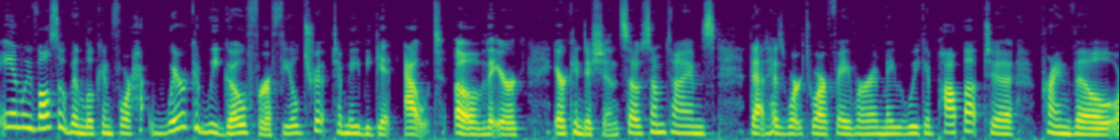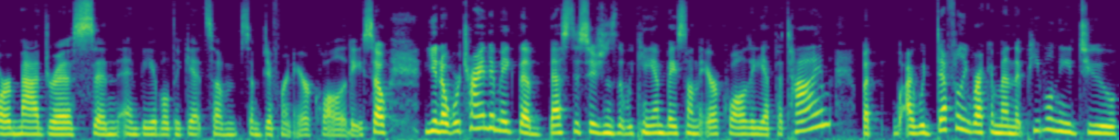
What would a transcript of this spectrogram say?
And we've also been looking for how, where could we go for a field trip to maybe get out of the air air condition. So sometimes that has worked to our favor and maybe we could pop up to Prineville or Madras and and be able to get some some different air quality. So, you know, we're trying to make the best decisions that we can based on the air quality at the time, but I would definitely recommend that people need to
